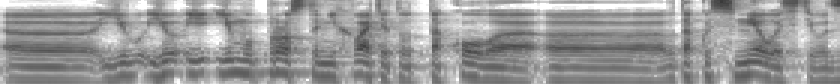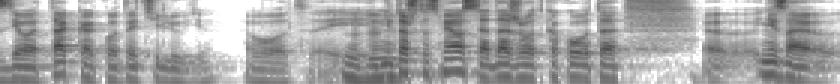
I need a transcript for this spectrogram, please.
э, ему, ему просто не хватит вот такого э, вот такой смелости вот сделать так, как вот эти люди. Вот. И угу. не то что смелости, а даже вот какого-то, э, не знаю,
